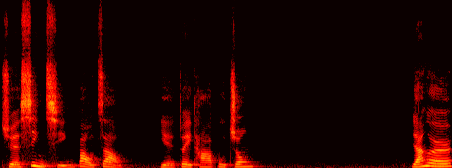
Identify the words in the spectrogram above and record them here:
却性情暴躁，也对他不忠。然而，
